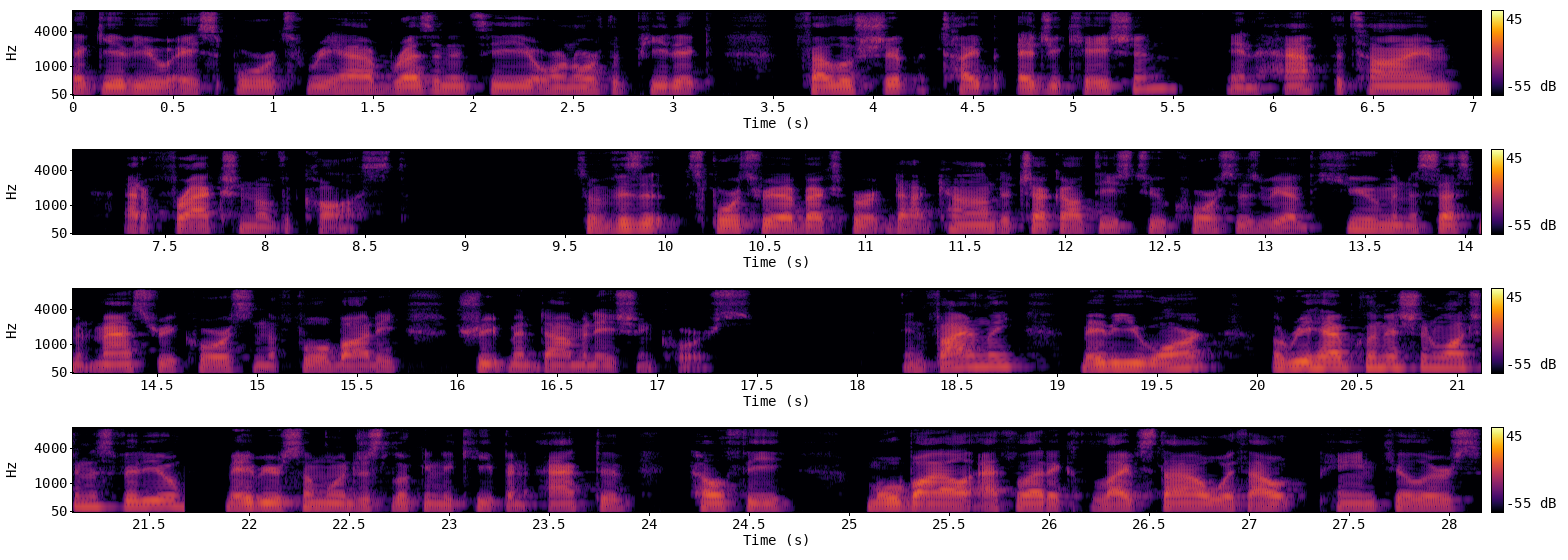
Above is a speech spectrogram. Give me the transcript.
that give you a sports rehab residency or an orthopedic fellowship type education in half the time at a fraction of the cost. So visit sportsrehabexpert.com to check out these two courses. We have the Human Assessment Mastery course and the Full Body Treatment Domination course. And finally, maybe you aren't a rehab clinician watching this video. Maybe you're someone just looking to keep an active, healthy, mobile, athletic lifestyle without painkillers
